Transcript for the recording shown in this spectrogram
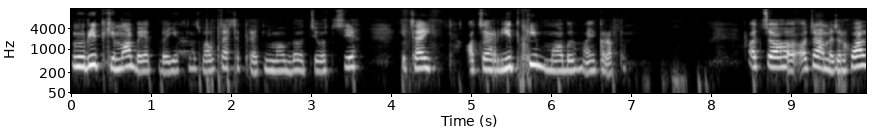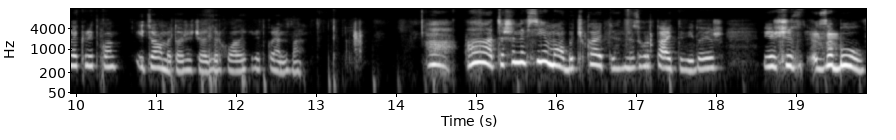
Ну, рідкі моби, я тебе їх назвав. Це секретні моби, оці оці. І цей, а це рідкі моби Майнкрафта. Оцього, оцього ми зарахували як рідко. І цього ми теж чогось зарахували як рідко, я не знаю. А, це ще не всі моби, чекайте, не згортайте відео. Я ж, я ще забув.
